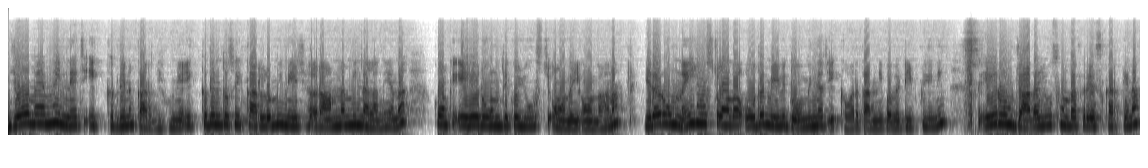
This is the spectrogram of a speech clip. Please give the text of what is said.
ਜੋ ਮੈਂ ਮਹੀਨੇ 'ਚ ਇੱਕ ਦਿਨ ਕਰਦੀ ਹੁੰਦੀ ਹਾਂ। ਇੱਕ ਦਿਨ ਤੁਸੀਂ ਕਰ ਲਓ, ਮਹੀਨੇ 'ਚ ਆਰਾਮ ਨਾਲ ਮਹੀਨਾ ਲੰਘ ਜਾਂਦਾ। ਕਿਉਂਕਿ ਇਹ ਰੂਮ ਤੇ ਯੂਜ਼ 'ਚ ਆਉਂਦਾ ਹੀ ਆਉਂਦਾ, ਹਨਾ? ਜਿਹੜਾ ਰੂਮ ਨਹੀਂ ਯੂਜ਼ 'ਚ ਆਉਂਦਾ, ਉਹਦੇ ਮੇਬੀ 2 ਮਹੀਨਿਆਂ 'ਚ ਇੱਕ ਵਾਰ ਕਰਨੀ ਪਵੇ ਡੀਪ ਕਲੀਨਿੰਗ ਤੇ ਇਹ ਰੂਮ ਜ਼ਿਆਦਾ ਯੂਜ਼ ਹੁੰਦਾ ਫਿਰ ਇਸ ਕਰਕੇ ਨਾ,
